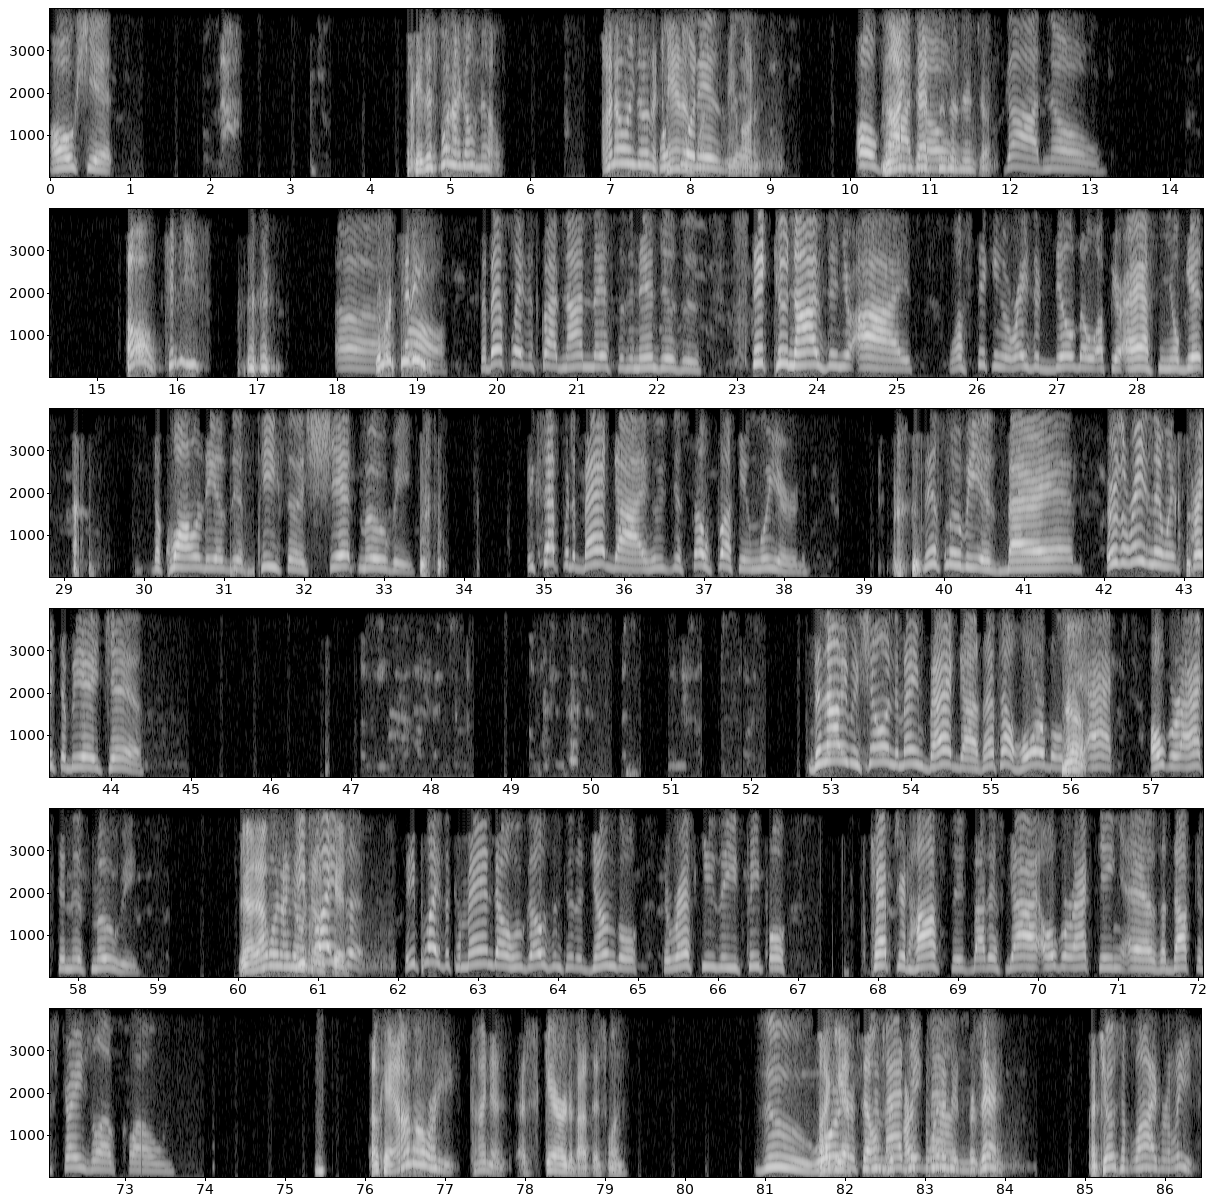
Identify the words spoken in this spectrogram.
Oh shit. Okay, this one I don't know. I only know the Which Cannon one one, is to be this? honest. Oh God, Nine no. Tetsu a Ninja. God, no. Oh, kitties. Uh, They were kitties. oh, the best way to describe Nine Deaths of the Ninjas is stick two knives in your eyes while sticking a razor dildo up your ass, and you'll get the quality of this piece of shit movie. Except for the bad guy who's just so fucking weird. This movie is bad. There's a reason it went straight to VHS. They're not even showing the main bad guys. That's how horrible No. they act, overact in this movie. Yeah, that one I don't he know, plays kid. a he plays a commando who goes into the jungle to rescue these people captured hostage by this guy overacting as a Doctor Strangelove clone. Okay, I'm already kind of uh, scared about this one. Zoo Warriors IFD Films the will Magic first wanted present a Joseph Lai release.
